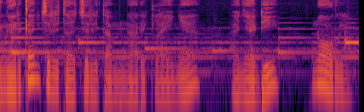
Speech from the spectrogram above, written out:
Dengarkan cerita-cerita menarik lainnya hanya di Nori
